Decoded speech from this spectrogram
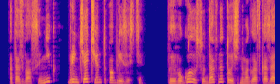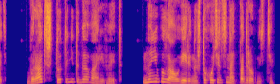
— отозвался Ник, бренча чем-то поблизости. По его голосу Дафна точно могла сказать «брат что-то не договаривает», но не была уверена, что хочет знать подробности.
